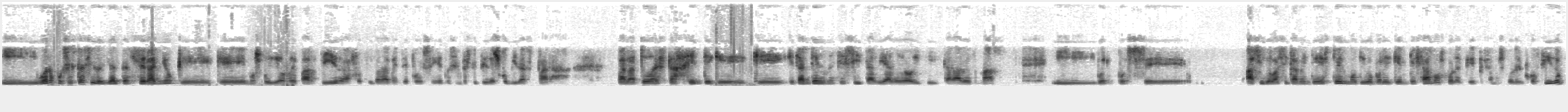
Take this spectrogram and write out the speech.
Y bueno, pues este ha sido ya el tercer año que, hemos podido repartir, afortunadamente, pues eh, 232 comidas para, para toda esta gente que, que, tanto lo necesita a día de hoy y cada vez más. Y bueno, pues eh, ha sido básicamente este el motivo por el que empezamos, por el que empezamos con el cocido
